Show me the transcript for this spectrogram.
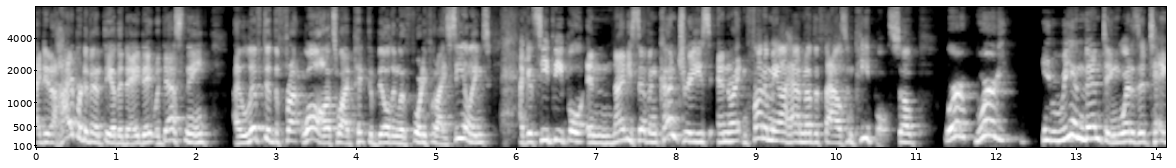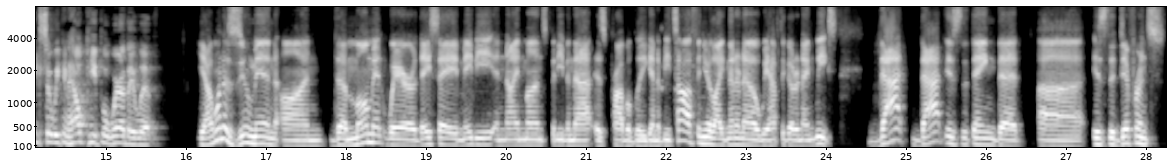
I did a hybrid event the other day, Date with Destiny. I lifted the front wall. That's why I picked a building with 40 foot high ceilings. I could see people in 97 countries, and right in front of me, I had another thousand people. So we're, we're reinventing what does it take so we can help people where they live. Yeah, I want to zoom in on the moment where they say maybe in nine months, but even that is probably going to be tough. And you're like, no, no, no, we have to go to nine weeks. That that is the thing that uh, is the difference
